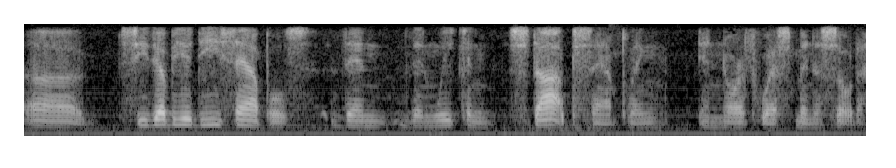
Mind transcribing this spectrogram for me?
uh, CWD samples, then then we can stop sampling in northwest Minnesota.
